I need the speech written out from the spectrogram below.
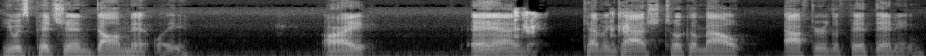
he was pitching dominantly. All right, and Okay, Kevin Okay. Cash took him out after the fifth inning.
